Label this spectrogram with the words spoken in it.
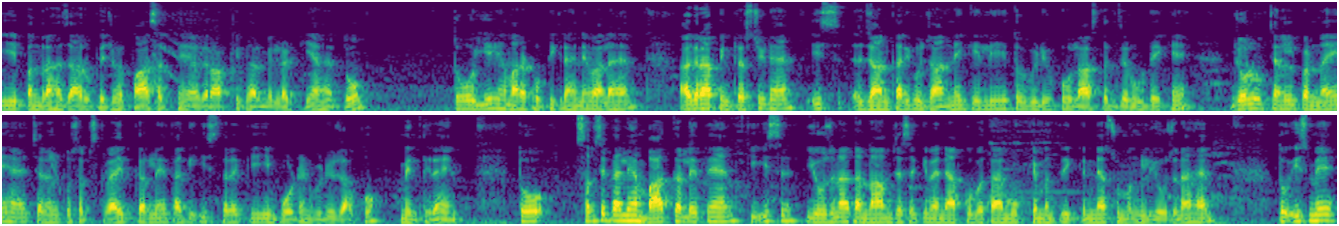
ये पंद्रह हज़ार रुपये जो है पा सकते हैं अगर आपके घर में लड़कियाँ हैं तो। तो ये हमारा टॉपिक रहने वाला है। अगर आप इंटरेस्टेड हैं इस जानकारी को जानने के लिए तो वीडियो को लास्ट तक ज़रूर देखें। जो लोग चैनल पर नए हैं चैनल को सब्सक्राइब कर लें, ताकि इस तरह की इम्पोर्टेंट वीडियोज़ आपको मिलती रहें। तो सबसे पहले हम बात कर लेते हैं कि इस योजना का नाम, जैसे कि मैंने आपको बताया, मुख्यमंत्री कन्या सुमंगल योजना है। तो इसमें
